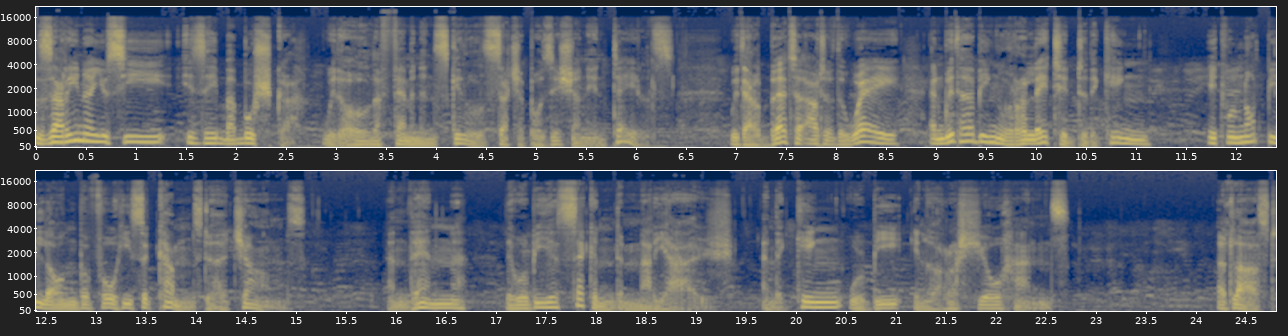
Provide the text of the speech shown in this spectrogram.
Zarina, you see, is a babushka, with all the feminine skills such a position entails. With Alberta out of the way, and with her being related to the king, it will not be long before he succumbs to her charms. And then there will be a second marriage, and the king will be in Rossio hands. At last,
